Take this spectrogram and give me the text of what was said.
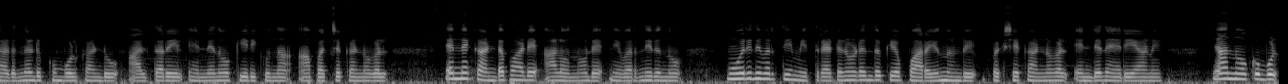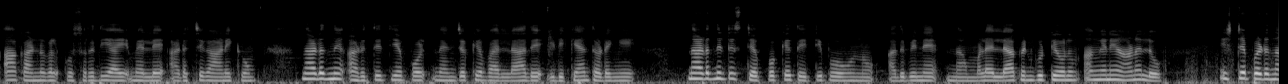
നടന്നെടുക്കുമ്പോൾ കണ്ടു ആൽത്തറയിൽ എന്നെ നോക്കിയിരിക്കുന്ന ആ പച്ചക്കണ്ണുകൾ. എന്നെ കണ്ടപാടെ ആൾ ഒന്നുകൂടെ നിവർന്നിരുന്നു. മൂരി നിവർത്തി മിത്രേട്ടനോട് എന്തൊക്കെയോ പറയുന്നുണ്ട് പക്ഷേ കണ്ണുകൾ എന്റെ നേരെയാണ്. ഞാൻ നോക്കുമ്പോൾ ആ കണ്ണുകൾ കുസൃതിയായി മെല്ലെ അടച്ചു കാണിക്കും. നടന്ന് അടുത്തെത്തിയപ്പോൾ നെഞ്ചൊക്കെ വല്ലാതെ ഇടിക്കാൻ തുടങ്ങി. നടന്നിട്ട് സ്റ്റെപ്പൊക്കെ തെറ്റിപ്പോകുന്നു അത് പിന്നെ നമ്മളെല്ലാ പെൺകുട്ടികളും അങ്ങനെയാണല്ലോ. ഇഷ്ടപ്പെടുന്ന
